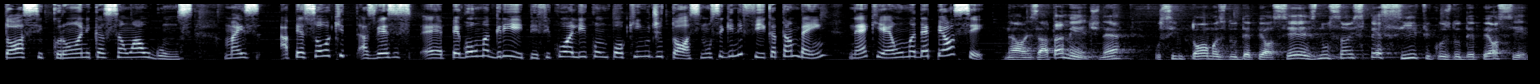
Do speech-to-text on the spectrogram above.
tosse crônica são alguns. Mas a pessoa que às vezes é, pegou uma gripe, ficou ali com um pouquinho de tosse, não significa também, né, que é uma DPOC. Não, exatamente, né? Os sintomas do DPOC, eles não são específicos do DPOC.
